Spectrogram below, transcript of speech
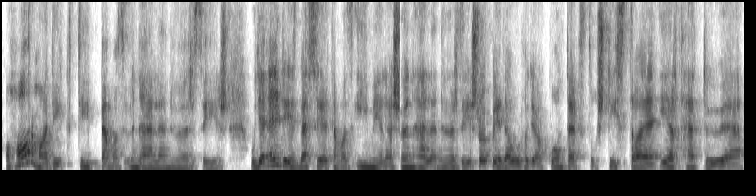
A harmadik tippem az önellenőrzés. Ugye egyrészt beszéltem az e-mailes önellenőrzésről, például, hogy a kontextus tiszta-e, érthető-e,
